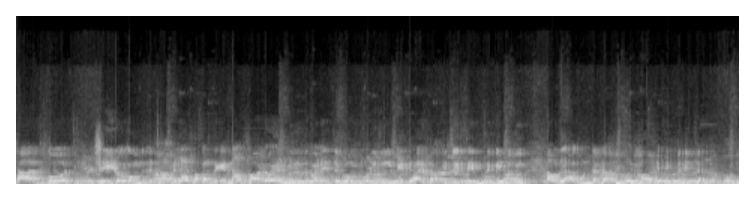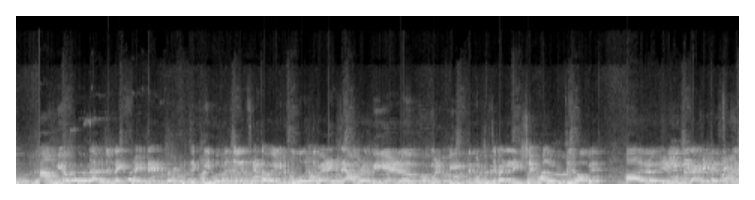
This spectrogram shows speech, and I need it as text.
সাজ গোজ সেই রকম ঝামেলা সকাল থেকে না খাওয়াটাও এখন যেতে পারে যেরকম অরিজিনাল বিয়েতে হয় সব কিছুই সেম সেমই শুধু আমাদের আগুনটা গ্রাফিক্সে হয় এটাই যা। আমিও খুব তার জন্য এক্সাইটেড যে কি হতে চলেছে ভালো কিছুই হবে। আর এর মধ্যে দেখা গেছে যে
